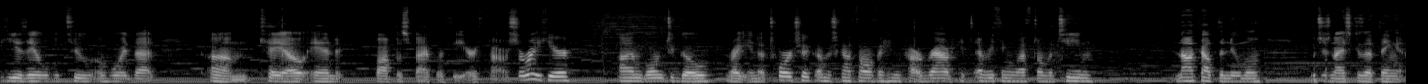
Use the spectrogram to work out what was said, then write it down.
he is able to avoid that um, KO and bop us back with the Earth Power. So right here, I'm going to go right into Torchic. I'm just going to throw off a Hidden Power Ground, hits everything left on the team, knock out the Numel, which is nice because that thing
